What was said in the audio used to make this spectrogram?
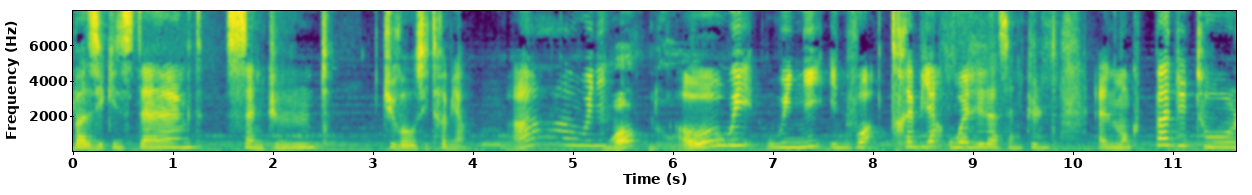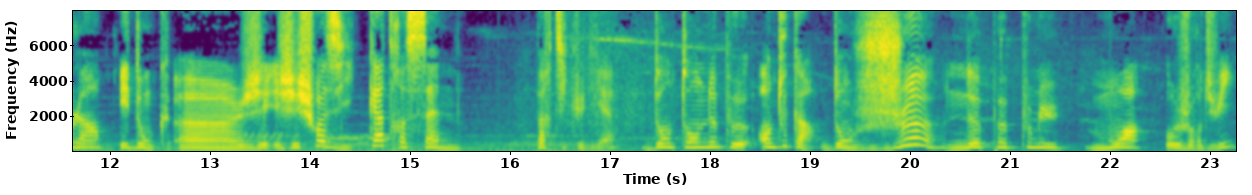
Basic Instinct, scène culte, tu vois aussi très bien. Ah, Winnie Moi. Oh oui, Winnie, il voit très bien où elle est la scène culte. Elle manque pas du tout là. Et donc, euh, j'ai choisi quatre scènes particulières dont on ne peut, en tout cas, dont je ne peux plus, moi, aujourd'hui,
